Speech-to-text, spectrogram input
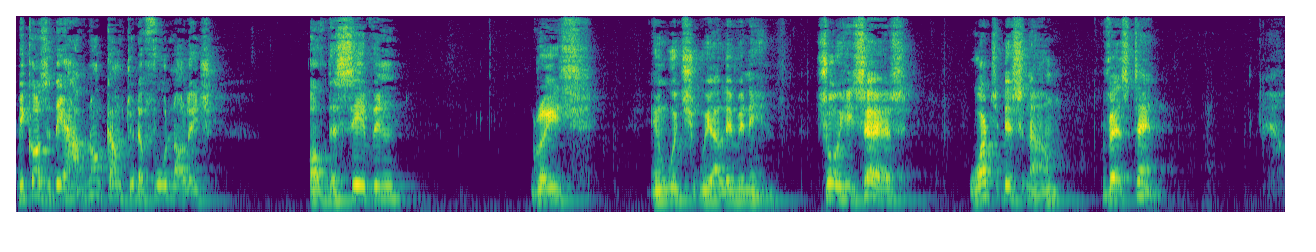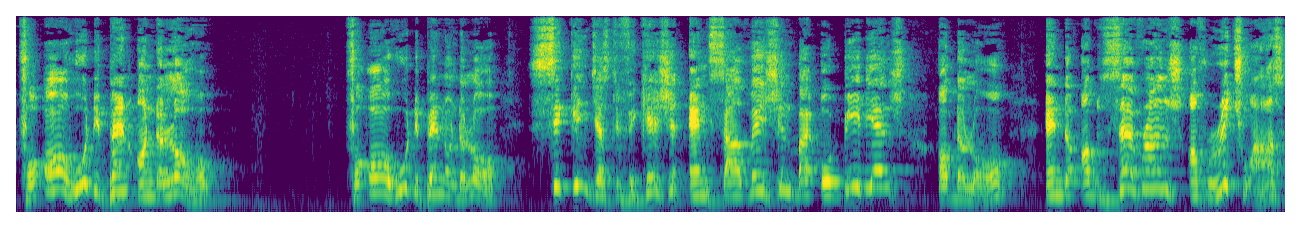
Because they have not come to the full knowledge of the saving grace in which we are living in. So he says, watch this now, verse 10. For all who depend on the law, for all who depend on the law, seeking justification and salvation by obedience of the law and the observance of rituals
